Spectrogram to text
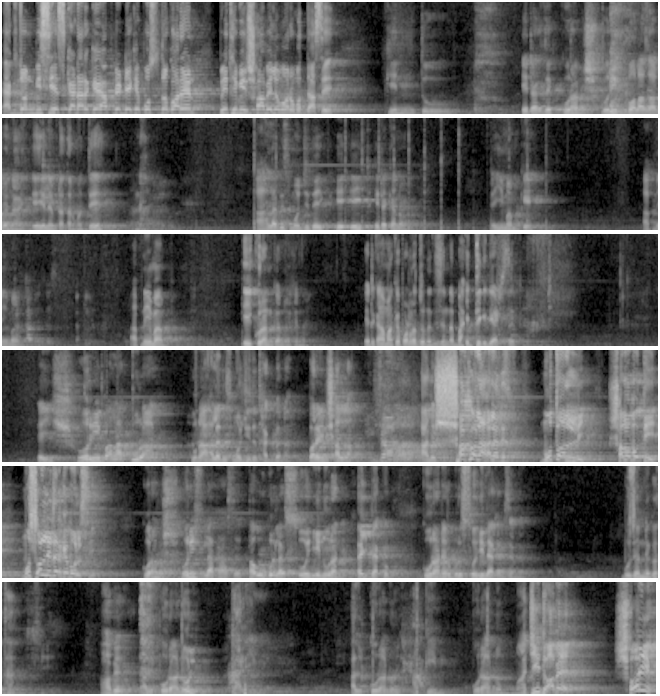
একজন বিসিএস ক্যাডারকে আপনি ডেকে প্রশ্ন করেন, পৃথিবীর সব এলেমের মধ্যে আছে। কিন্তু এটা যে কোরআন শরীফ বলা যাবে না, এই এলেমটা তার মধ্যে না আহলাদিস মসজিদে এই- এটা কেন? এই ইমামকে? আপনি ইমাম? আপনি ইমাম? এই কোরআন কেন এখানে? এটাকে আমাকে পড়ার জন্য দিয়েছেন না বাইর থেকে দিয়ে আসছেন? এই শরীফালা কোরআন কোন আহলাদিস মসজিদে থাকবে না। বলেন ইনশাল্লাহ আমি সকল আহলাদিস মুতল্লি সভাপতি মুসল্লিদেরকে বলছি কোরআন শরীফ লেখা আছে তা উপরে লেখা সহি নুরানি। এই ব্যাকুব কোরআনের উপরে সহি লেখা আছে না? বুঝেননি কথা? হবে আল কোরআনুল কারিম। আল কোরআনুল হাকিম কোরআন মাজিদ হবে। শরীফ,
